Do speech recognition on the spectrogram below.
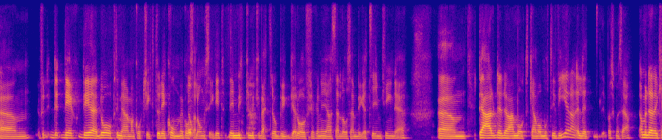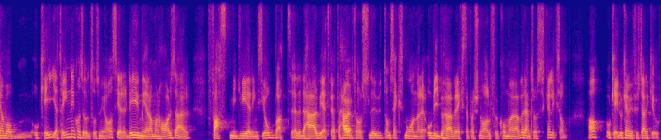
Um, för det, det, det, då optimerar man kortsiktigt och det kommer kosta långsiktigt. Det är mycket, mycket bättre att bygga då och försöka nyanställa och sen bygga team kring det. Um, där det däremot kan vara motiverande, eller vad ska man säga, ja, men där det kan vara okej okay att ta in en konsult så som jag ser det, det är ju mer om man har så här fast migreringsjobbat. Eller det här vet vi att det här tar slut om sex månader och vi behöver extra personal för att komma över den tröskeln. Liksom. Ja, okej, okay, då kan vi förstärka upp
